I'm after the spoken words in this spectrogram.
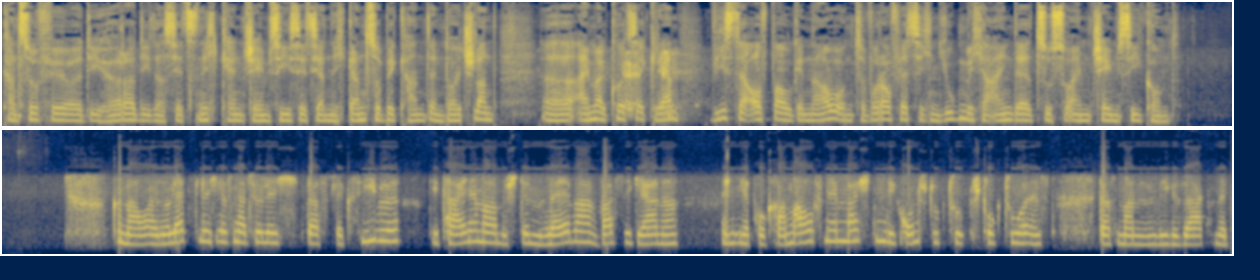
Kannst du für die Hörer, die das jetzt nicht kennen, James C. ist jetzt ja nicht ganz so bekannt in Deutschland, äh, einmal kurz erklären, wie ist der Aufbau genau und worauf lässt sich ein Jugendlicher ein, der zu so einem James C. kommt? Genau, also letztlich ist natürlich das flexibel. Die Teilnehmer bestimmen selber, was sie gerne in ihr Programm aufnehmen möchten. Die Grundstruktur ist, dass man, wie gesagt, mit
